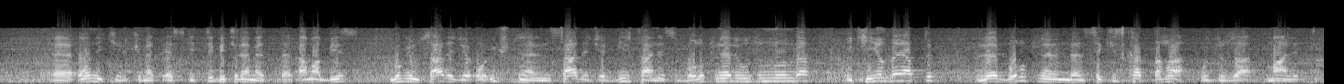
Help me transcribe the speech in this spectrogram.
12 hükümet eskitti bitiremediler. Ama biz bugün sadece o 3 tünelin sadece bir tanesi Bolu Tüneli uzunluğunda 2 yılda yaptık ve Bolu Tüneli'nden 8 kat daha ucuza mal ettik.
